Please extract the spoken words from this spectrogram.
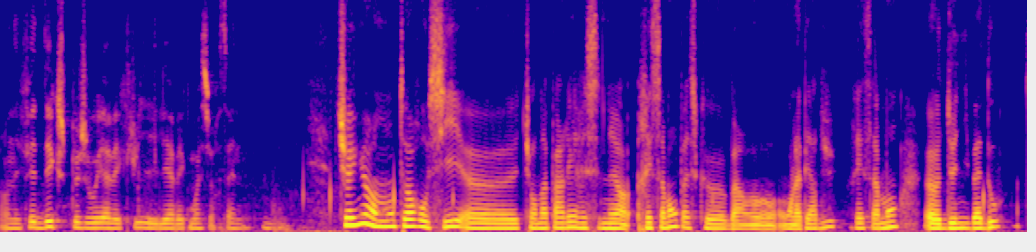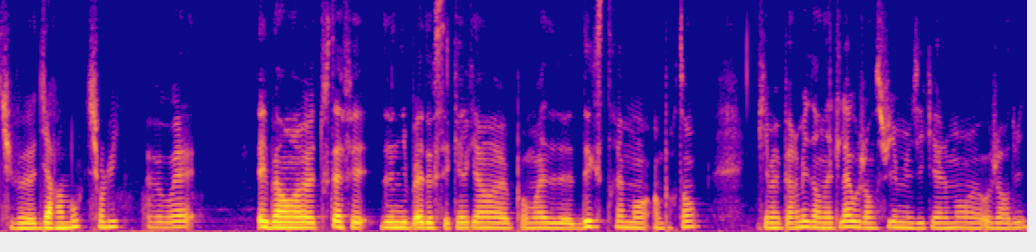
en effet, dès que je peux jouer avec lui, il est avec moi sur scène. Tu as eu un mentor aussi, tu en as parlé récemment parce que ben, on l'a perdu récemment, Denis Badeau. Tu veux dire un mot sur lui? Ouais, eh bien, euh, tout à fait. Denis Bado, c'est quelqu'un euh, pour moi d'extrêmement important qui m'a permis d'en être là où j'en suis musicalement euh, aujourd'hui.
